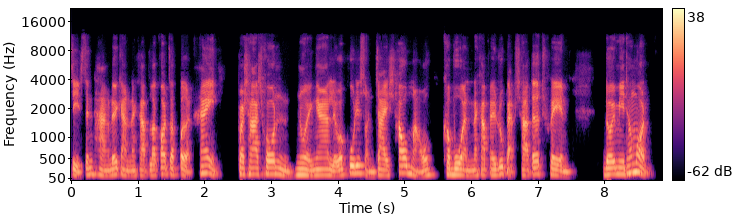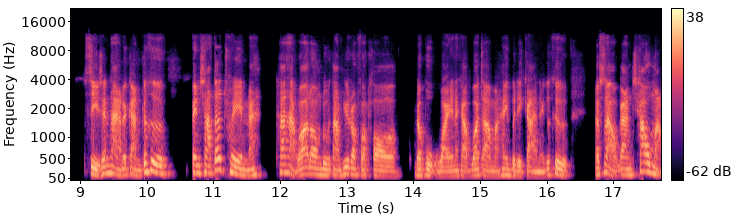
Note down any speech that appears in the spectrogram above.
4 เส้นทางด้วยกันนะครับ แล้วก็จะเปิดให้ ประชาชนหน่วยงาน หรือว่าผู้ที่สนใจเช่าเหมาขบวนนะครับในรูปแบบ charter train โดยมีทั้งหมด 4 เส้นทางด้วยกันก็คือเป็น charter train นะถ้าหากว่าลองดูตามที่รฟทระบุไว้นะครับ ว่าจะมาให้บริการเนี่ยก็คือ ลักษณะของการเช่าเหมา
